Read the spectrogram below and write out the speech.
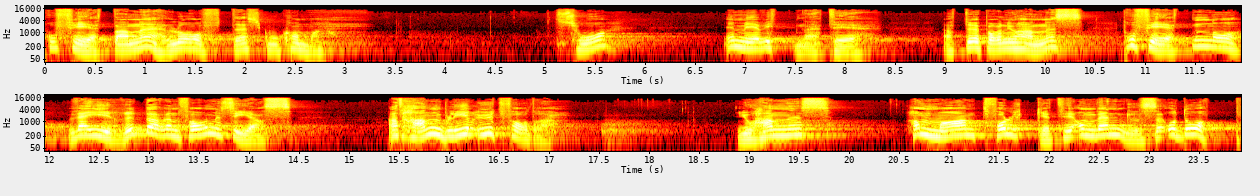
profetene lovte skulle komme. Så er vi vitne til at døperen Johannes, profeten og veirydderen for Messias, at han blir utfordra. Johannes har mant folket til omvendelse og dåp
